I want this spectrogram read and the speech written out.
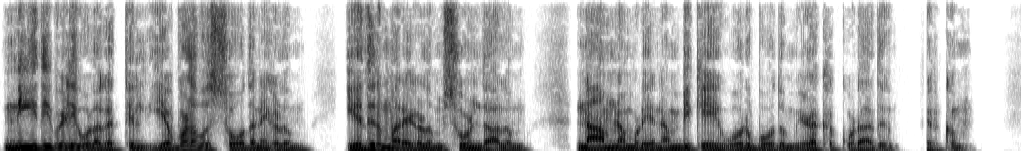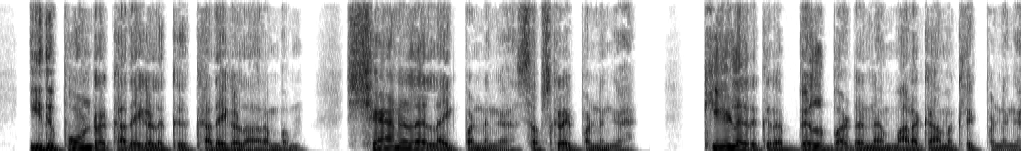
நீதி வெளி உலகத்தில் எவ்வளவு சோதனைகளும் எதிர்மறைகளும் சூழ்ந்தாலும் நாம் நம்முடைய நம்பிக்கையை ஒருபோதும் இழக்கக்கூடாது இருக்கும். இது போன்ற கதைகளுக்கு கதைகள் ஆரம்பம். சேனலை லைக் பண்ணுங்க சப்ஸ்கிரைப் பண்ணுங்க. கீழே இருக்கிற பெல் பட்டனை மறக்காம கிளிக் பண்ணுங்க.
